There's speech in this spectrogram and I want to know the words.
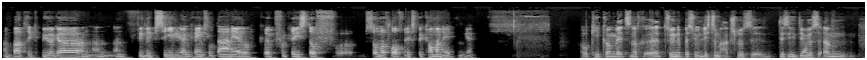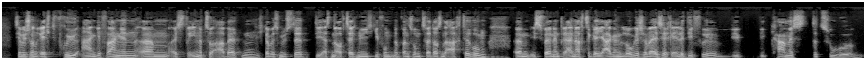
an Patrick Bürger, an, an, an Philipp Siegel, an Grenzel Daniel, Kröpfel Christoph äh, so noch Laufnetz bekommen hätten. Gell? Okay, kommen wir jetzt noch äh, zu Ihnen persönlich zum Abschluss äh, des Interviews. Ja. Ähm, Sie haben ja schon recht früh angefangen, ähm, als Trainer zu arbeiten. Ich glaube, es müsste die ersten Aufzeichnungen, die ich gefunden habe, waren so um 2008 herum. Ähm, ist für einen 83er Jahrgang logischerweise relativ früh. Wie, wie kam es dazu,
